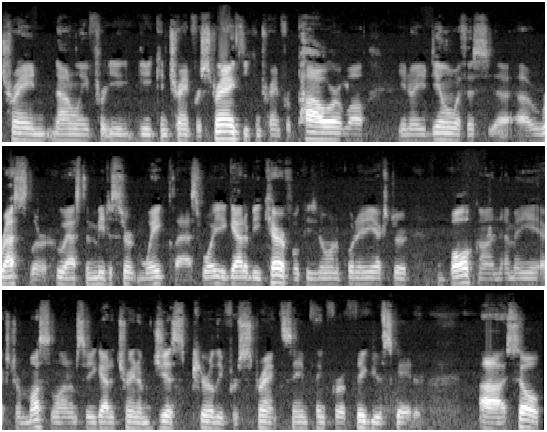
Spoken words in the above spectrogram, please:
train. Not only for you, you can train for strength, you can train for power. Well, you know, you're dealing with a, a wrestler who has to meet a certain weight class. Well, you got to be careful because you don't want to put any extra bulk on them, any extra muscle on them. So you got to train them just purely for strength. Same thing for a figure skater. Uh, so,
